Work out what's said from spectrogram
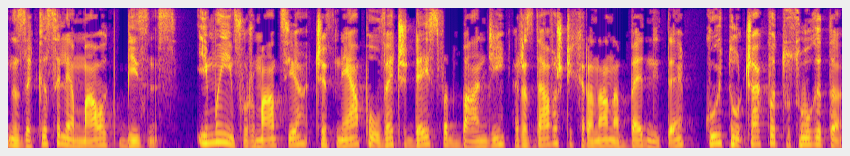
на закъсалия малък бизнес. Има информация, че в Неапол вече действат банди, раздаващи храна на бедните, които очакват услугата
